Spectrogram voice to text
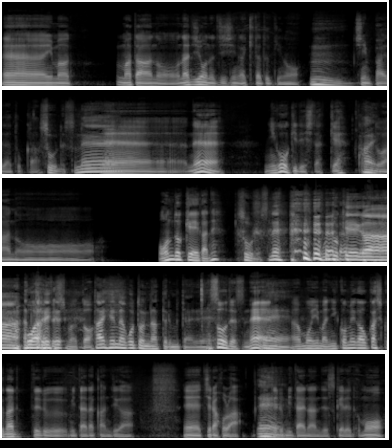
えー今、またあの同じような地震が来た時のうん。心配だとか、そうですね。え。ーね、2号機でしたっけ？はい。今度はあのー温度計がね、そうですね。温度計が 壊れて大しまうと。大変なことになってるみたいで。そうですね、ええ。あもう今2個目がおかしくなってるみたいな感じが、えーちらほら出てるみたいなんですけれども、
